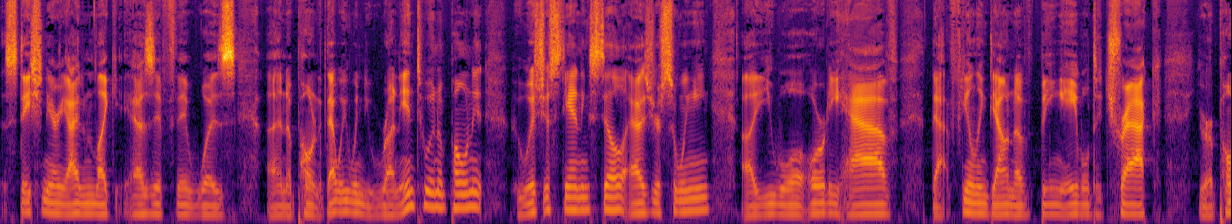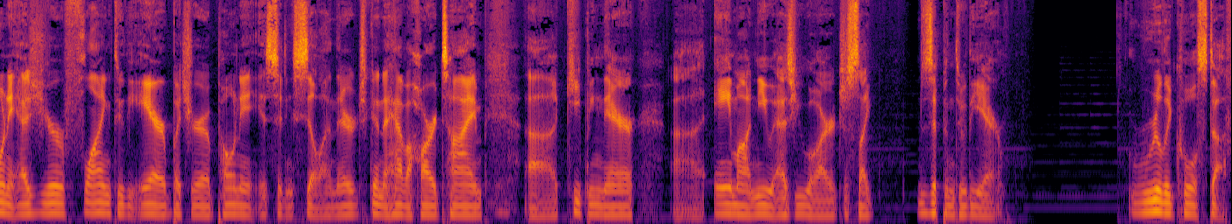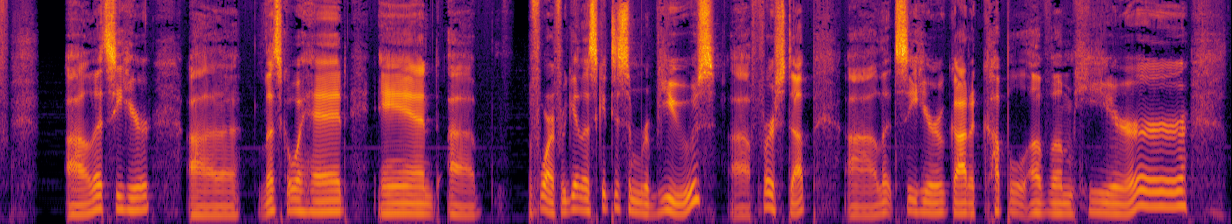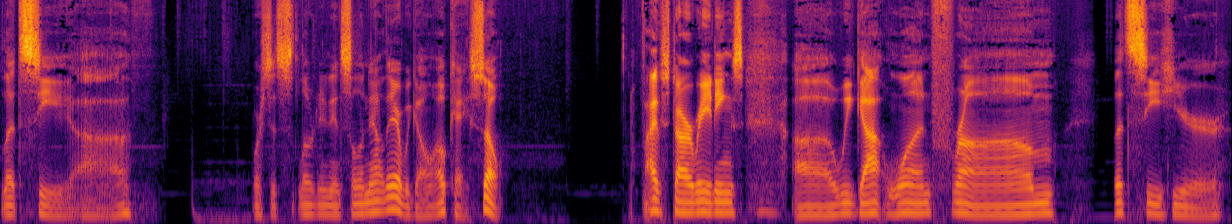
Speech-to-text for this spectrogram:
stationary item like as if it was an opponent. That way, when you run into an opponent who is just standing still as you're swinging, uh, you will already have that feeling down of being able to track your opponent as you're flying through the air, but your opponent is sitting still, and they're just going to have a hard time uh, keeping their uh, aim on you as you are just like zipping through the air. Really cool stuff. Uh, let's see here. Uh, let's go ahead and uh, before I forget, let's get to some reviews. Uh, first up, uh, let's see here. Got a couple of them here. Let's see. Uh, of course, it's loading in slow now. There we go. Okay, so five star ratings. Uh, we got one from. Let's see here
